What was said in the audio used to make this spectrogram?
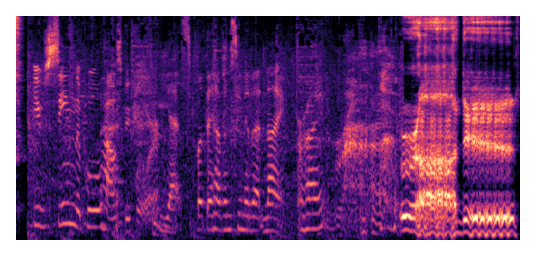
You've seen the pool house before. Yes, but they haven't seen it at night, right? Rah, dude.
